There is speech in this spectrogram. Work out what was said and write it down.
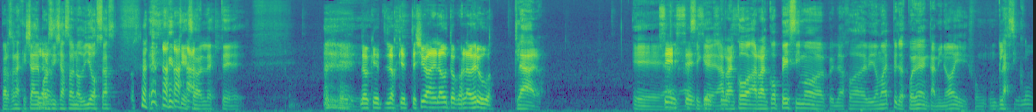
personas que ya de por sí ya son odiosas, que son este. eh, los, que, los que te llevan el auto con la grúa. Claro. Eh, Sí, a- sí, así sí, que arrancó, arrancó pésimo la joda de Videomatch, pero después encaminó y fue un, un clásico.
